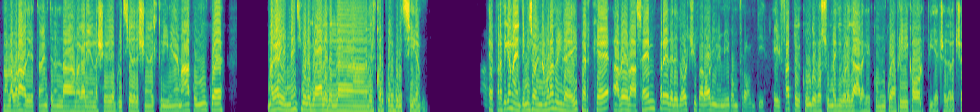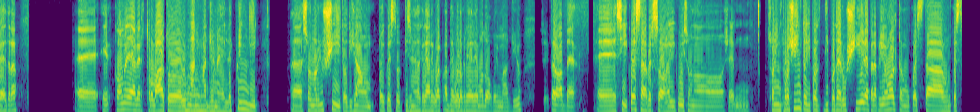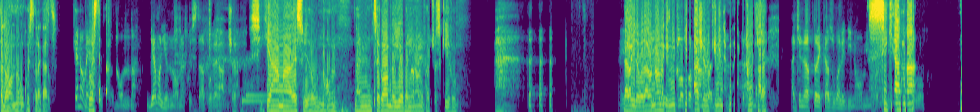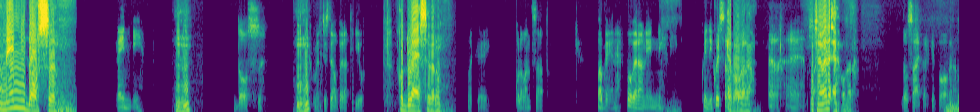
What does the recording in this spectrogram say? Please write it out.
Non lavorava direttamente nella, magari nella scena di pulizia delle scene del crimine, ma comunque magari il medico legale della, del corpo di polizia. E praticamente mi sono innamorato di lei perché aveva sempre delle dolci parole nei miei confronti. E il fatto che comunque fosse un medico legale, che comunque apriva i corpi, eccetera, eccetera, eh, è come aver trovato un'anima gemella. E quindi eh, sono riuscito, diciamo, poi questo bisogna creare qualcosa, vabbè, quello creeremo dopo, immagino. Sì. Però vabbè, eh, sì, questa è la persona di cui sono, cioè, sono in procinto di, po- di poter uscire per la prima volta con questa, con questa donna, con questa ragazza. Che nome Questa- ha questa donna? Diamogli un nome a questa poveraccia. Si chiama, adesso gli trovo un nome. Dammi un secondo, io per i Va nomi bene. faccio schifo. Però gli devo dare un nome che mi piace perché mi a- deve a- innamorare. al generatore casuale di nomi. Si chiama Nanny Doss. Nanny Mhm, DOS mhm. come sistema operativo. Con due S però. Ok, con l'avanzato. Va bene, povera Nanny. Quindi questa È povera. Eh, eh, lo sai è povera. Lo sai perché è povera.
